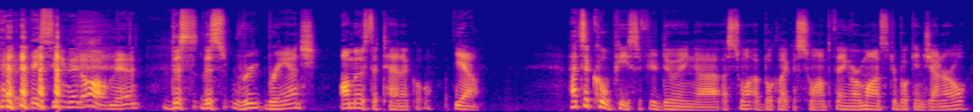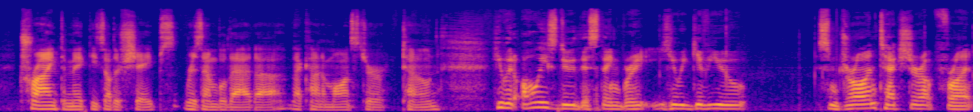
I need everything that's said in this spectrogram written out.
They've seen it all, man. this this root branch, almost a tentacle. Yeah. That's a cool piece if you're doing a, a, a book like a Swamp Thing or a monster book in general, trying to make these other shapes resemble that uh, that kind of monster tone. he would always do this thing where he would give you some drawn texture up front,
